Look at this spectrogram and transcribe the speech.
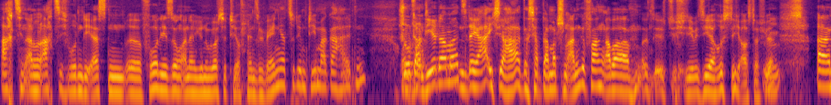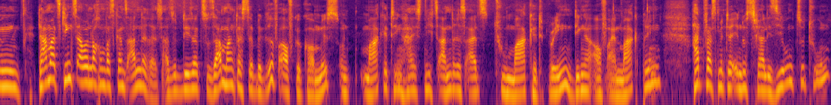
1881 wurden die ersten äh, Vorlesungen an der University of Pennsylvania zu dem Thema gehalten. Schon Und von dir damals? Ja, ich ja, das habe damals schon angefangen, aber ich, ich sehe ja rüstig aus dafür. Mhm. Ähm, damals ging es aber noch um was ganz anderes. Also dieser Zusammenhang, dass der Begriff aufgekommen ist und Marketing heißt nichts anderes als to market bring, Dinge auf einen Markt bringen, hat was mit der Industrialisierung zu tun.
